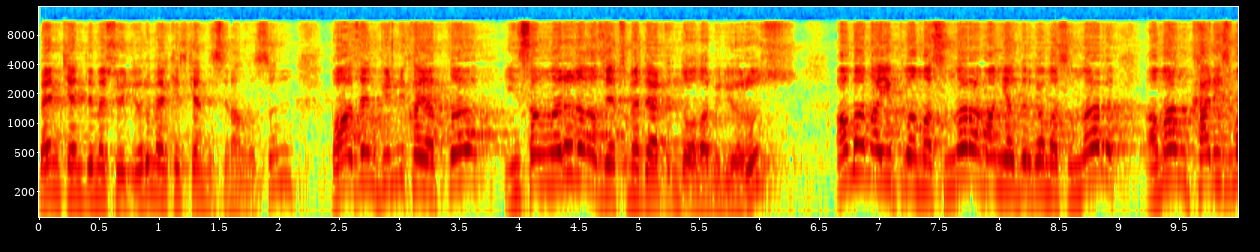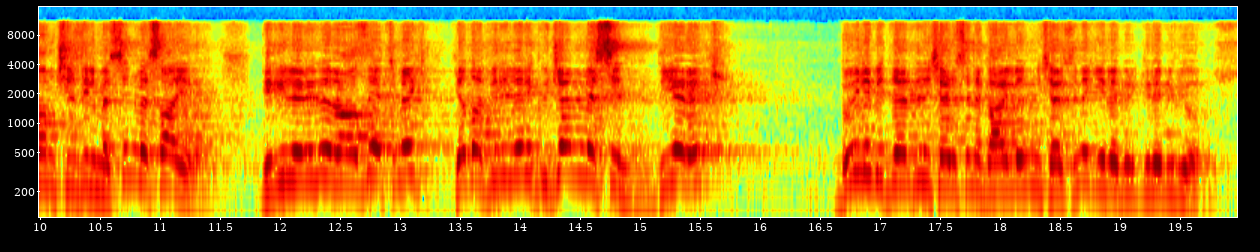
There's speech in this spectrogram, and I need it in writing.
Ben kendime söylüyorum, herkes kendisini anlasın. Bazen günlük hayatta insanları razı etme derdinde olabiliyoruz. Aman ayıplamasınlar, aman yadırgamasınlar, aman karizmam çizilmesin vesaire. Birilerini razı etmek ya da birileri gücenmesin diyerek böyle bir derdin içerisine, gayelenin içerisine girebil- girebiliyoruz.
